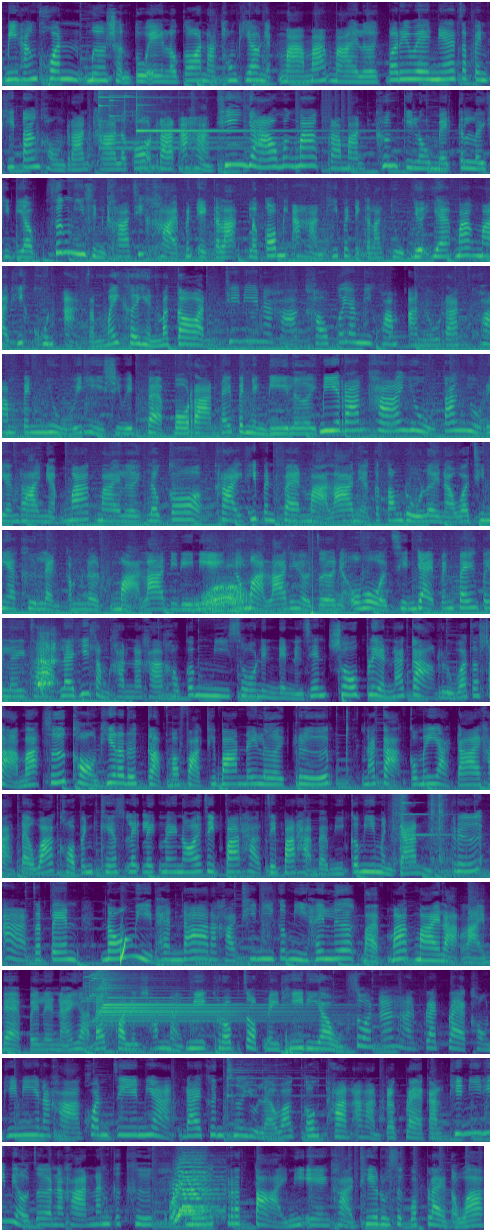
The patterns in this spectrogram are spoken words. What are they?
มีทั้งคนเมืองเฉิงตูเอง แล้วก็นักท่องเที่ยวเนี่ยมามากมายเลย บริเวณเนี้ยจะเป็นที่ตั้งของร้านค้า แล้วก็ร้านอาหารที่ยาวมากๆประมาณครึ่งกิโลเมตร กันเลยทีเดียว ซึ่งมีสินค้าที่ขายเป็นเอกลักษณ์ แล้วก็มีอาหารที่เป็นเอกลักษณ์อยู่เยอะแยะมากมายที่คุณอาจจะไม่เคยเห็นมาก่อน ที่นี่นะคะเขาก็ยังมีความอนุรักษ์ความเป็นอยู่วิถีชีวิตแบบโบราณได้เป็นอย่างดีเลย มีร้านค้าอยู่ตั้งอยู่เรียงรายเนี่ยมากมายเลย แล้วก็ใครที่เป็นแฟนหมาล่าเนี่ยก็ต้องรู้เลยนะว่าที่เนี่ยคือแหล่งกำเนิดหมาล่าดีๆนี่เองแล้วหมาล่าที่เหมียวเจอเนี่ยโอ้โห ชิ้นใหญ่เป้งๆไปเลยจ้ะและที่สำคัญนะคะเขาก็มีโชว์เด่นๆอย่างเช่นโชว์เปลี่ยนหน้ากากหรือว่าจะสามารถซื้อของที่ระลึกกลับมาฝากที่บ้านได้เลย หรือ หน้ากากก็ไม่อยากได้ค่ะ แต่ว่าขอเป็นเคสเล็ก ๆ น้อยๆ จิบปาถะจิบปาถะแบบนี้ก็มีเหมือนกัน หรืออาจจะเป็นน้องหมีแพนด้านะคะ ที่นี่ก็มีให้เลือกแบบมากมายหลากหลายแบบไปเลยนะ อยากได้คอลเลกชันไหน มีครบจบในที่เดียว ส่วนอาหารแปลกๆของที่นี่นะคะ คนจีนเนี่ยได้ขึ้นชื่ออยู่แล้วว่าก็ทานอาหารแปลกๆกันที่นี่ที่เหมียวเจอนะคะ นั่นก็คือเนื้อกระต่ายนี่เองค่ะ ที่รู้สึกว่าแปลกแต่ว่า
